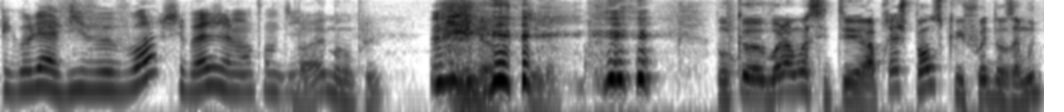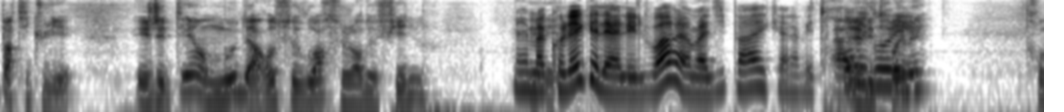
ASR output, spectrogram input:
Rigoler à vive voix Je sais pas, j'ai jamais entendu. Bah Ouais, moi non plus. Génial, génial. Donc euh, voilà, moi c'était. Après, je pense qu'il faut être dans un mood particulier. Et j'étais en mood à recevoir ce genre de film. Mais ma collègue, elle est allée le voir et elle m'a dit pareil qu'elle avait trop Ah, elle avait trop rigolé. aimé? Trop,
